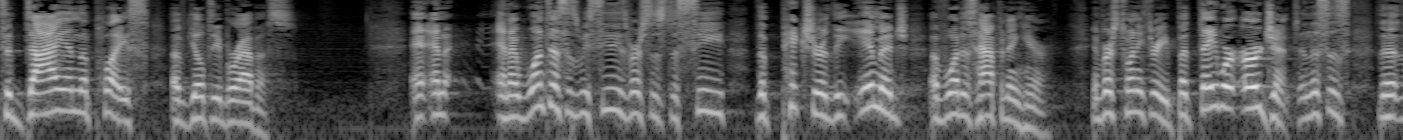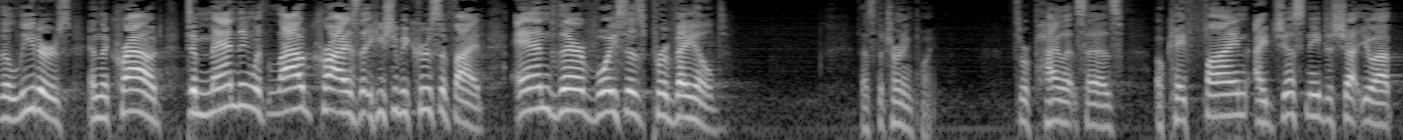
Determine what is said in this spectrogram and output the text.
to die in the place of guilty Barabbas. And, and, and I want us, as we see these verses, to see the picture, the image of what is happening here in verse 23. But they were urgent, and this is the, the leaders and the crowd, demanding with loud cries that he should be crucified, and their voices prevailed. That's the turning point. That's where Pilate says, okay, fine, I just need to shut you up.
